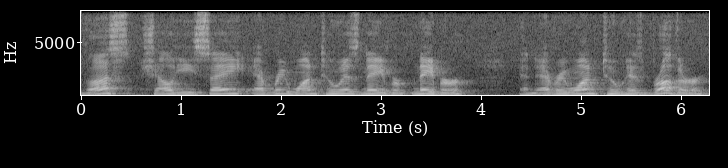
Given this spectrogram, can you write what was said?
Thus shall ye say every one to his neighbor, neighbor, and every one to his brother,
